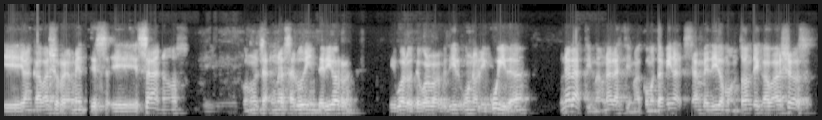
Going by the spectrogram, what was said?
eran caballos realmente eh, sanos, con una salud interior que, bueno, te vuelvo a repetir, uno le cuida. Una lástima, una lástima. Como también se han vendido un montón de caballos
